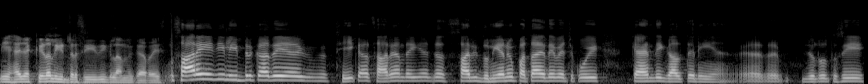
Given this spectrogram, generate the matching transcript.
ਨਹੀਂ ਇਹ ਜਿਹਾ ਕਿਹੜਾ ਲੀਡਰ ਸੀ ਜਿਹਦੀ ਗੁਲਾਮੀ ਕਰ ਰਹੇ ਸੀ? ਉਹ ਸਾਰੇ ਜੀ ਲੀਡਰ ਕਾਦੇ ਆ, ਠੀਕ ਆ ਸਾਰਿਆਂ ਦਾ ਹੀ ਆ ਜੋ ਸਾਰੀ ਦੁਨੀਆ ਨੂੰ ਪਤਾ ਇਹਦੇ ਵਿੱਚ ਕੋਈ ਕਹਿਣ ਦੀ ਗੱਲ ਤੇ ਨਹੀਂ ਹੈ ਜਦੋਂ ਤੁਸੀਂ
